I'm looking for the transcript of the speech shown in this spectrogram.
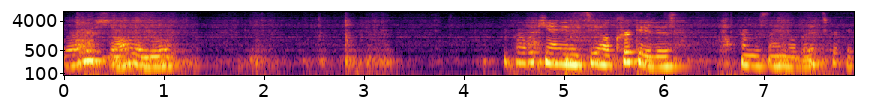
Ladder's solid though. You probably can't even see how crooked it is from this angle, but it's crooked.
